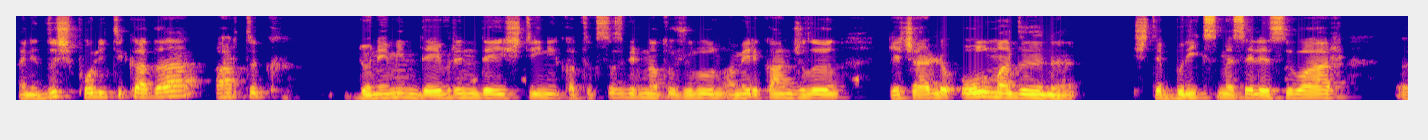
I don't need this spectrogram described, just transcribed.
hani dış politikada artık dönemin devrin değiştiğini, katıksız bir NATO'culuğun, Amerikancılığın geçerli olmadığını, işte BRICS meselesi var, e,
